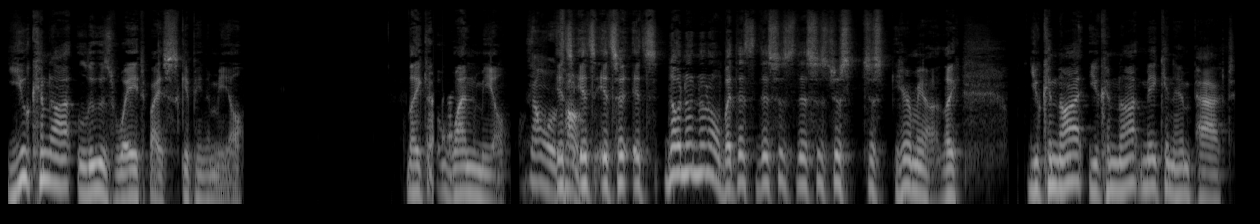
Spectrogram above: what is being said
You cannot lose weight by skipping a meal, like one meal. it's it's it's a, it's no no no no. But this this is this is just just hear me out. Like you cannot you cannot make an impact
